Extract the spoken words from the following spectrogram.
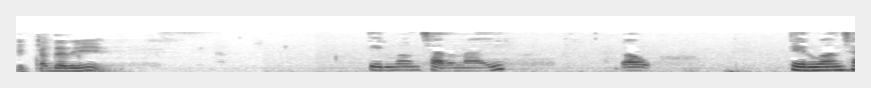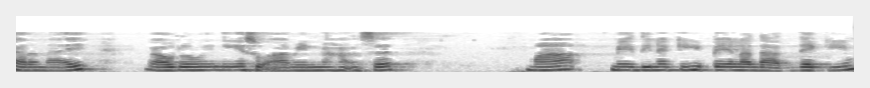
එක්කද මේ? තෙරුවන් සරණයි. ගෞ තෙරුවන් සරණයි ගෞරවනීය ස්වාමීන් වහන්ස මා මේ දින කිහිපය ලද අත්දැකීම්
